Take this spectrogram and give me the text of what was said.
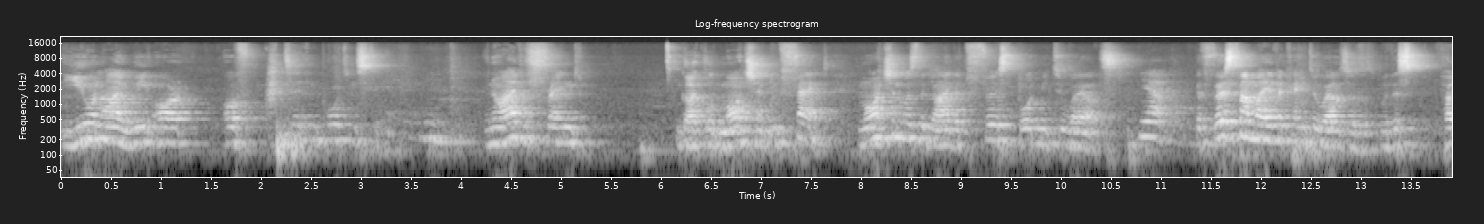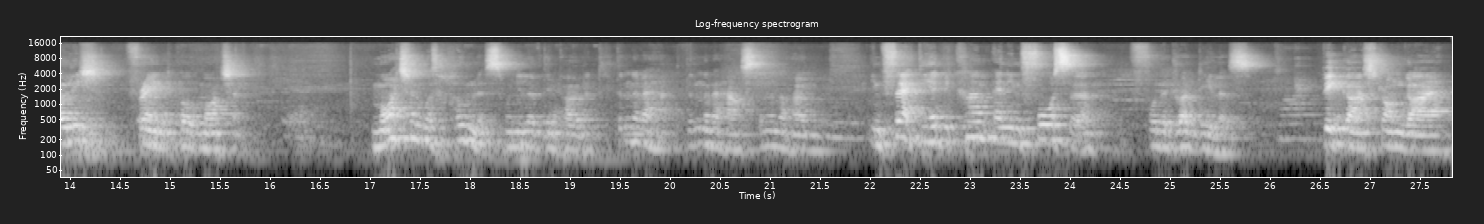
You and I, we are of utter importance to him. You know, I have a friend, a guy called Marcin. In fact, Marcin was the guy that first brought me to Wales. Yeah. The first time I ever came to Wales was with this Polish friend called Marcin. Marcin was homeless when he lived in Poland. Didn't have, a, didn't have a house, didn't have a home. In fact, he had become an enforcer for the drug dealers. Big guy, strong guy.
